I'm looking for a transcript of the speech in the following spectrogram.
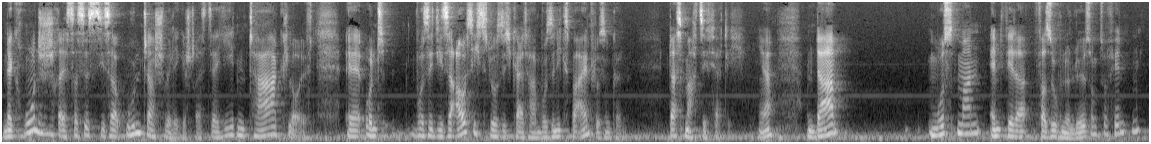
Und der chronische Stress, das ist dieser unterschwellige Stress, der jeden Tag läuft äh, und wo sie diese Aussichtslosigkeit haben, wo sie nichts beeinflussen können. Das macht sie fertig. Ja? Und da muss man entweder versuchen, eine Lösung zu finden,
